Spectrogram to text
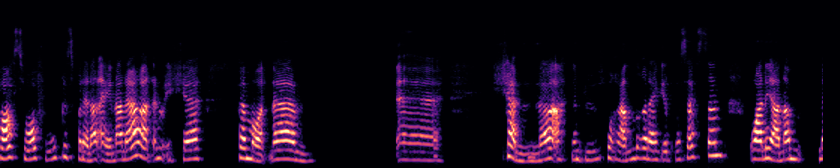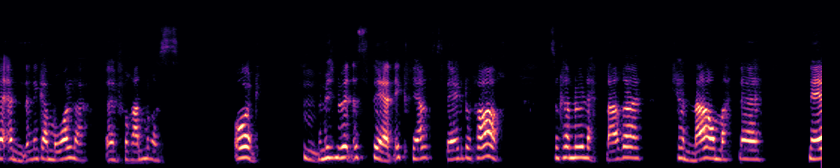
ha så fokus på det der ene der at du ikke på en måte eh, kjenner at du forandrer deg i prosessen, og at gjerne det endelige målet eh, forandres òg. Mm. Men hvis du er stedig i hvert steg du tar, så kan du lettere kjenne om at det, det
